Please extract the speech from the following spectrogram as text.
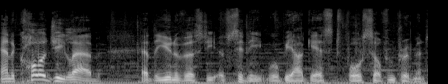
and Ecology Lab at the University of Sydney, will be our guest for Self Improvement.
